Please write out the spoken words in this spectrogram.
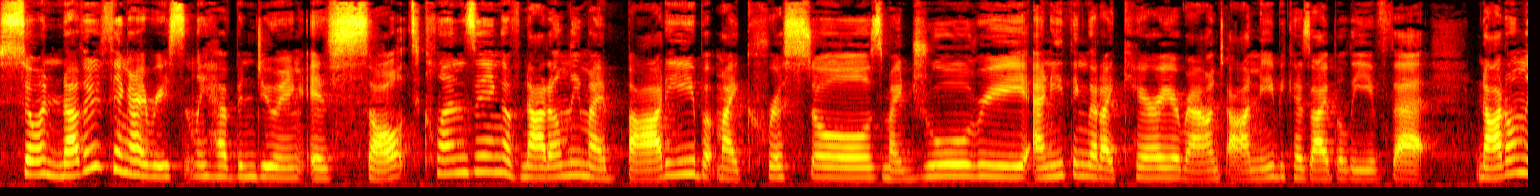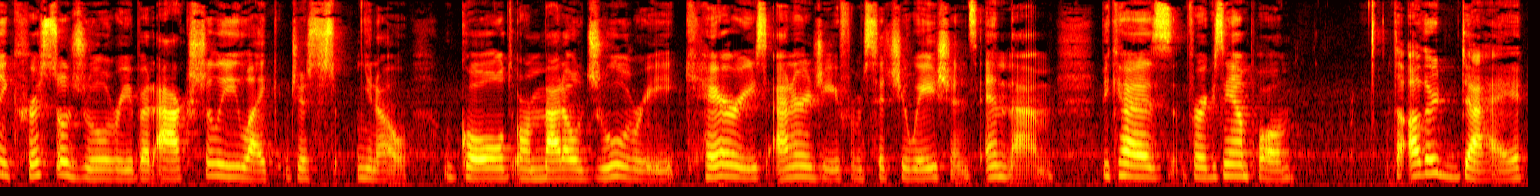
So, another thing I recently have been doing is salt cleansing of not only my body, but my crystals, my jewelry, anything that I carry around on me, because I believe that not only crystal jewelry, but actually like just, you know, gold or metal jewelry carries energy from situations in them. Because, for example, the other day,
